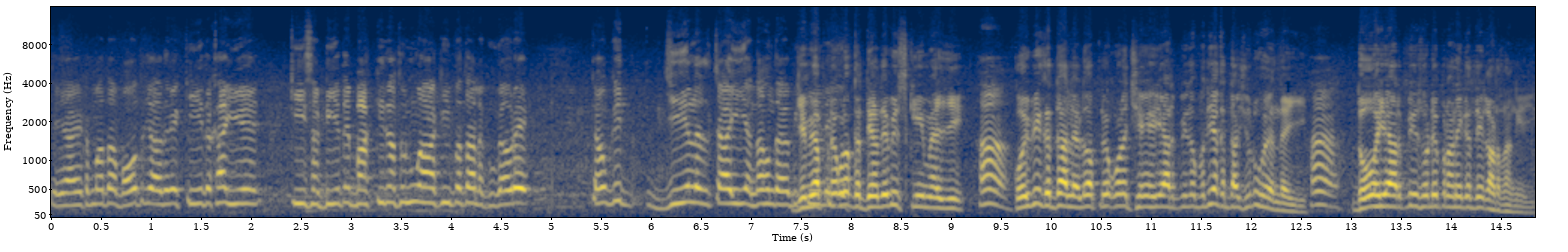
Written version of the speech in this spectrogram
ਤੇ ਆਈਟਮਾਂ ਤਾਂ ਬਹੁਤ ਜ਼ਿਆਦਾ ਨੇ। ਕੀ ਦਿਖਾਈਏ ਕੀ ਛੱਡੀਏ ਤੇ ਬਾਕੀ ਦਾ ਤੁਹਾਨੂੰ ਆ ਕੀ ਪਤਾ ਲੱਗੂਗਾ ਉਰੇ। ਕਿਉਂਕਿ ਜੀ ਲਲਚਾਈ ਜਾਂਦਾ ਹੁੰਦਾ ਵੀ ਜਿਵੇਂ ਆਪਣੇ ਕੋਲ ਗੱਦਿਆਂ ਦੇ ਵੀ ਸਕੀਮ ਹੈ ਜੀ। ਹਾਂ। ਕੋਈ ਵੀ ਗੱਦਾ ਲੈ ਲਓ ਆਪਣੇ ਕੋਲ 6000 ਰੁਪਏ ਤੋਂ ਵਧੀਆ ਗੱਦਾ ਸ਼ੁਰੂ ਹੋ ਜਾਂਦਾ ਜੀ। ਹਾਂ। 2000 ਰੁਪਏ ਤੁਹਾਡੇ ਪੁਰਾਣੇ ਗੱਦੇ ਕੱਟ ਦਾਂਗੇ ਜੀ।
